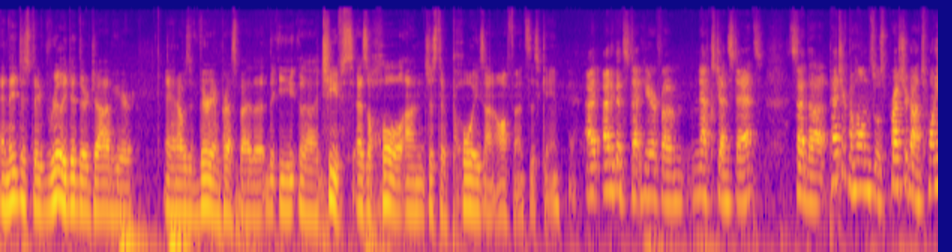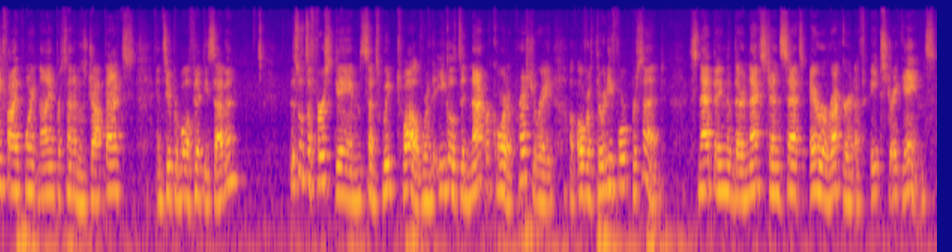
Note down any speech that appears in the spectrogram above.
And they just they really did their job here, and I was very impressed by the the uh, Chiefs as a whole on just their poise on offense this game. I, I had a good stat here from Next Gen Stats. Said that Patrick Mahomes was pressured on 25.9% of his dropbacks in Super Bowl 57. This was the first game since Week 12 where the Eagles did not record a pressure rate of over 34%, snapping their Next Gen Stats era record of eight straight games.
